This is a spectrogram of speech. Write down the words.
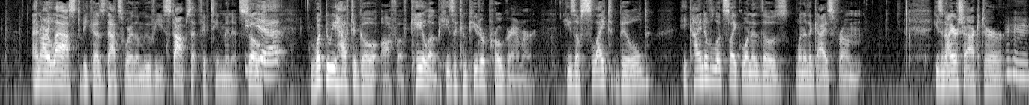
and our last because that's where the movie stops at 15 minutes. So yeah. What do we have to go off of? Caleb, he's a computer programmer. He's of slight build. He kind of looks like one of those one of the guys from He's an Irish actor. Mm-hmm.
